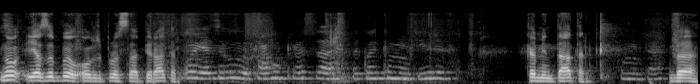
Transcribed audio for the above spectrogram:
Ну, я забыл, он же просто оператор, Ой, я забыла, папа просто такой комментирует. комментатор. Комментарий. Да,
